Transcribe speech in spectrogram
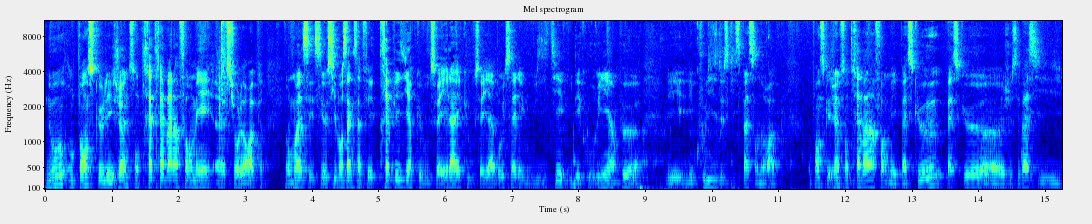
Nous, on pense que les jeunes sont très très mal informés sur l'Europe. Donc moi, c'est aussi pour ça que ça me fait très plaisir que vous soyez là et que vous soyez à Bruxelles et que vous visitiez et que vous découvriez un peu euh, les, coulisses de ce qui se passe en Europe. On pense que les jeunes sont très mal informés parce que, parce que euh, je ne sais, pas si,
